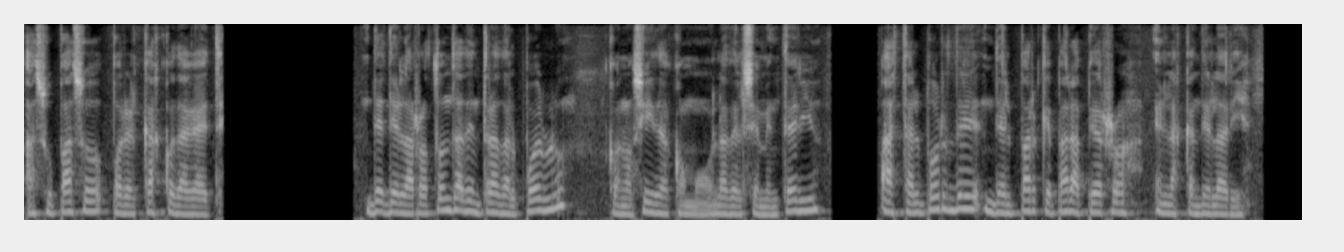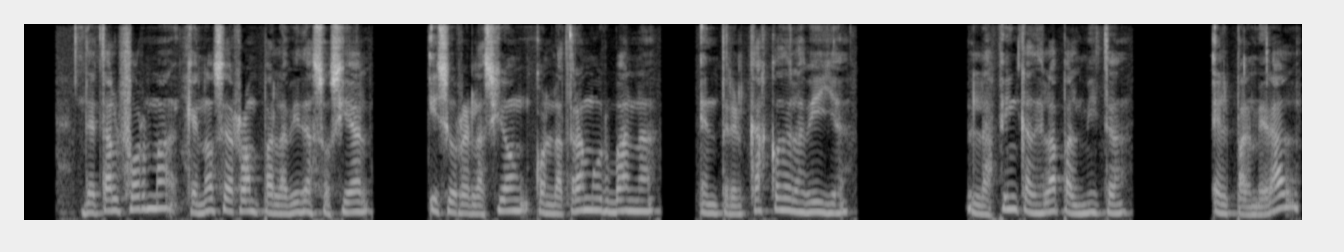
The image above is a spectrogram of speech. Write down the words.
a su paso por el casco de Agaete. Desde la rotonda de entrada al pueblo, conocida como la del cementerio, hasta el borde del parque para perros en las Candelarias, de tal forma que no se rompa la vida social y su relación con la trama urbana entre el casco de la villa, la finca de la Palmita, el Palmeral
